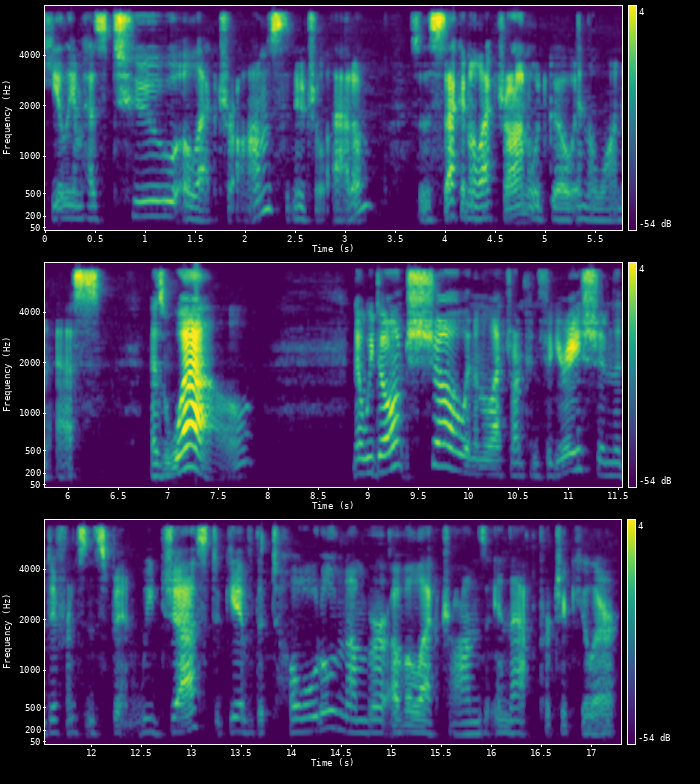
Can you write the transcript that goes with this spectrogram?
helium has two electrons, the neutral atom. So the second electron would go in the 1s as well. Now we don't show in an electron configuration the difference in spin. We just give the total number of electrons in that particular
